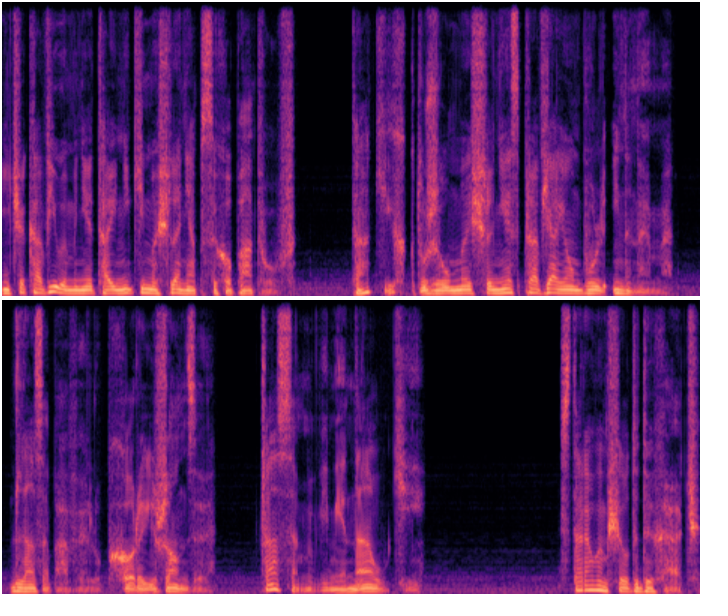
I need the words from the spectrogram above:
i ciekawiły mnie tajniki myślenia psychopatów, takich, którzy umyślnie sprawiają ból innym, dla zabawy lub chorej żądzy, czasem w imię nauki. Starałem się oddychać,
